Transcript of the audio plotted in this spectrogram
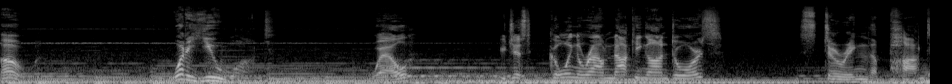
Oh. What do you want? Well? You're just going around knocking on doors? Stirring the pot?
